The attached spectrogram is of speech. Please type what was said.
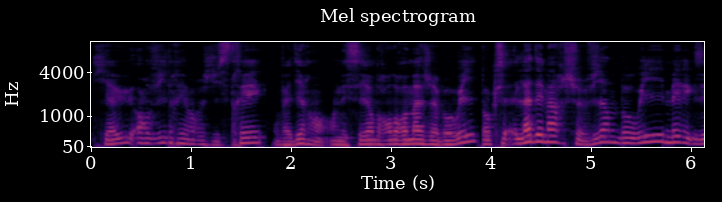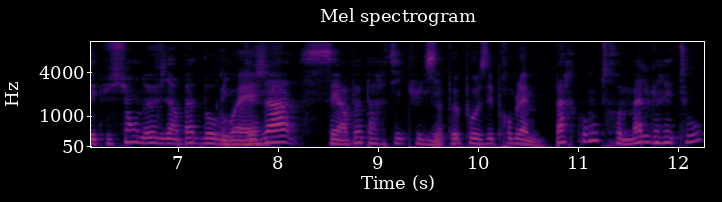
qui a eu envie de réenregistrer, on va dire en, en essayant de rendre hommage à Bowie. Donc la démarche vient de Bowie, mais l'exécution ne vient pas de Bowie. Ouais. Déjà, c'est un peu particulier. Ça peut poser problème. Par contre, malgré tout,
